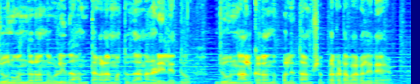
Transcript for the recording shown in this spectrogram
ಜೂನ್ ಒಂದರಂದು ಉಳಿದ ಹಂತಗಳ ಮತದಾನ ನಡೆಯಲಿದ್ದು, ಜೂನ್ ನಾಲ್ಕರಂದು ಫಲಿತಾಂಶ ಪ್ರಕಟವಾಗಲಿದೆ.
